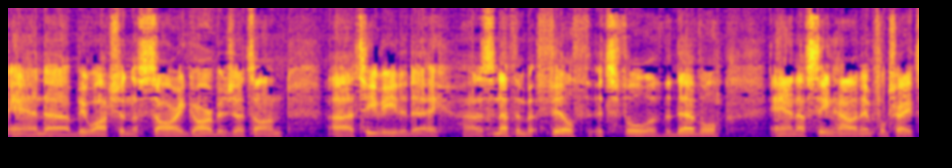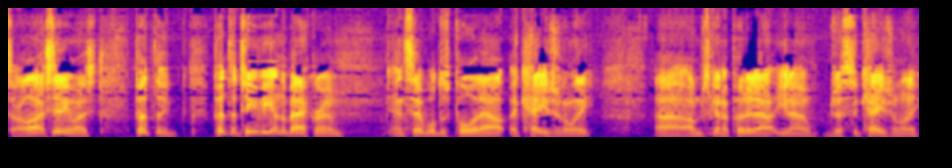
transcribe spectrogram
and uh, be watching the sorry garbage that's on uh, TV today. Uh, it's nothing but filth. It's full of the devil, and I've seen how it infiltrates our lives. Anyways, put the put the TV in the back room, and said we'll just pull it out occasionally uh, I'm just going to put it out, you know, just occasionally.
